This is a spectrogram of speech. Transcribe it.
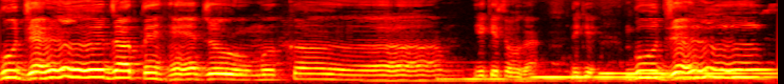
गुजर जाते हैं जो मुकाम ये कैसे होगा देखिए गुजर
